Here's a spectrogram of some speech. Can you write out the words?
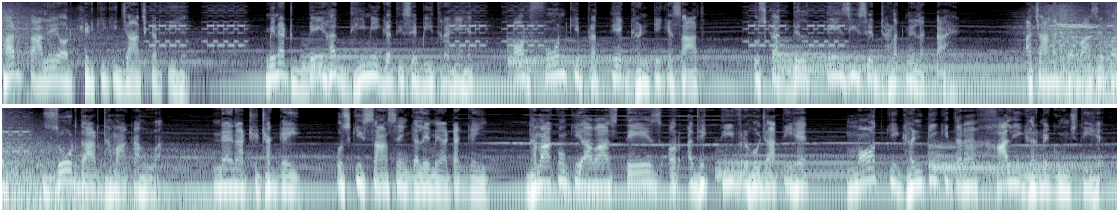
हर ताले और खिड़की की जाँच करती है। मिनट बेहद धीमी गति से बीत रहे हैं और फ़ोन की प्रत्येक घंटी के साथ उसका दिल तेज़ी से धड़कने लगता है। अचानक दरवाजे पर जोरदार धमाका हुआ। नैना ठिठक गई, उसकी साँसें गले में अटक गईं। धमाकों की आवाज़ तेज और अधिक तीव्र हो जाती है। मौत की घंटी की तरह खाली घर में गूंजती है।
